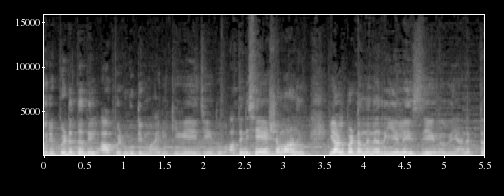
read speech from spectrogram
ഒരു പിടുത്തത്തിൽ ആ പെൺകുട്ടി മരിക്കുകയും ചെയ്തു. അതിനുശേഷമാണ് ഇയാൾ പെട്ടെന്ന് തന്നെ റിയലൈസ് ചെയ്യുന്നത്. ഞാൻ എത്ര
